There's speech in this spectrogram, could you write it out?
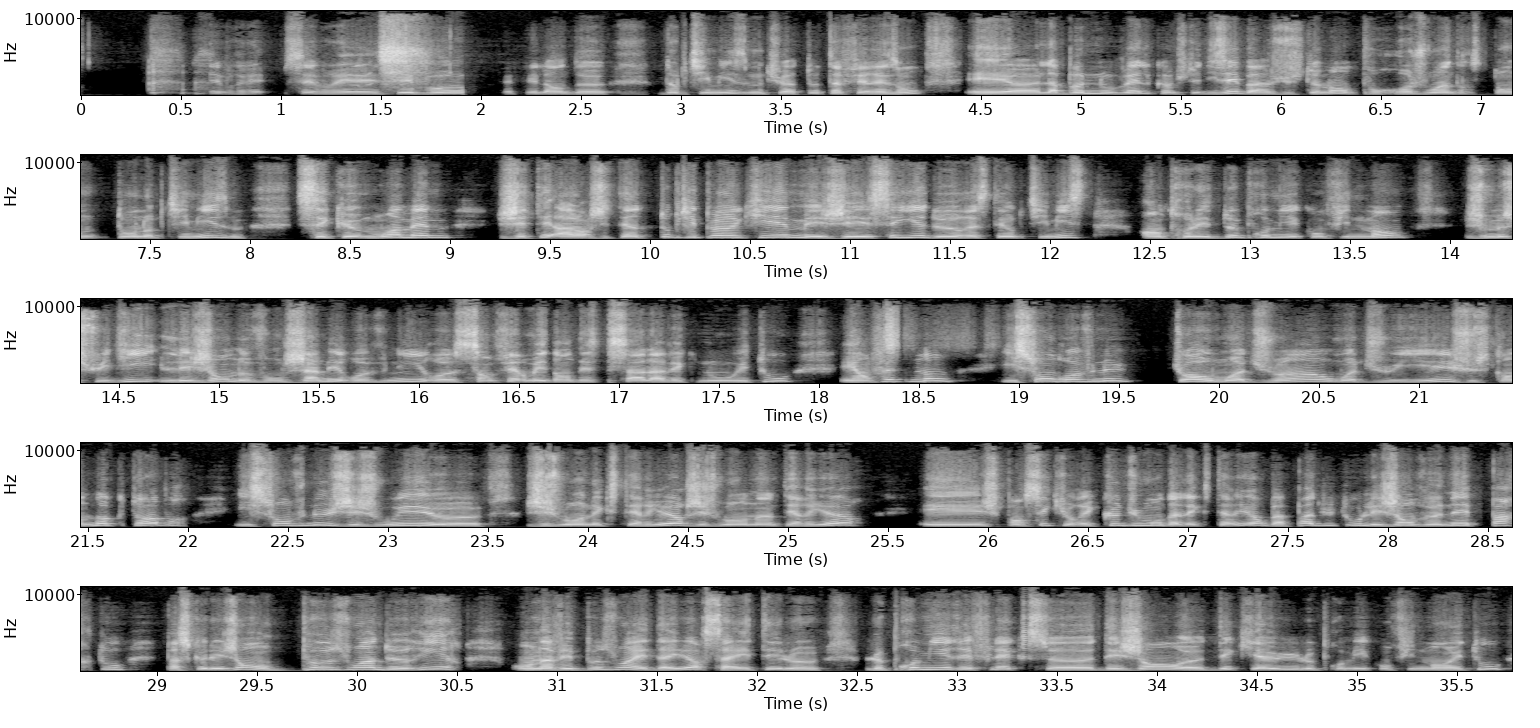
C'est vrai, c'est vrai, c'est beau, cet élan d'optimisme, tu as tout à fait raison. Et euh, la bonne nouvelle, comme je te disais, ben justement, pour rejoindre ton, ton optimisme, c'est que moi-même, j'étais, alors j'étais un tout petit peu inquiet, mais j'ai essayé de rester optimiste. Entre les deux premiers confinements, je me suis dit, les gens ne vont jamais revenir euh, s'enfermer dans des salles avec nous et tout. Et en fait, non, ils sont revenus. Tu vois, au mois de juin, au mois de juillet, jusqu'en octobre, ils sont venus. J'ai joué, euh, j'ai joué en extérieur, j'ai joué en intérieur. Et je pensais qu'il y aurait que du monde à l'extérieur. Bah, pas du tout. Les gens venaient partout parce que les gens ont besoin de rire. On avait besoin. Et d'ailleurs, ça a été le, le premier réflexe des gens dès qu'il y a eu le premier confinement et tout.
